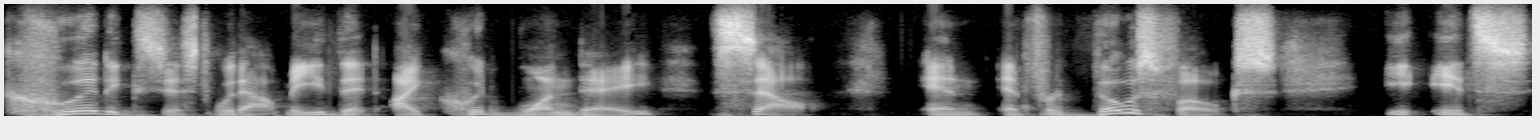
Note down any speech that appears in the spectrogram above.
could exist without me that I could one day sell. And and for those folks, it's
